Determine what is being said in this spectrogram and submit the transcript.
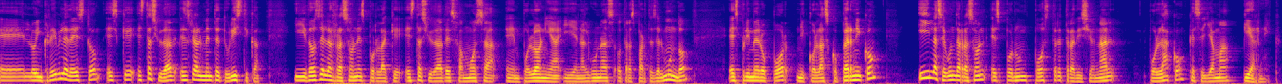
eh, lo increíble de esto es que esta ciudad es realmente turística y dos de las razones por la que esta ciudad es famosa en Polonia y en algunas otras partes del mundo es primero por Nicolás Copérnico y la segunda razón es por un postre tradicional polaco que se llama piernik.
